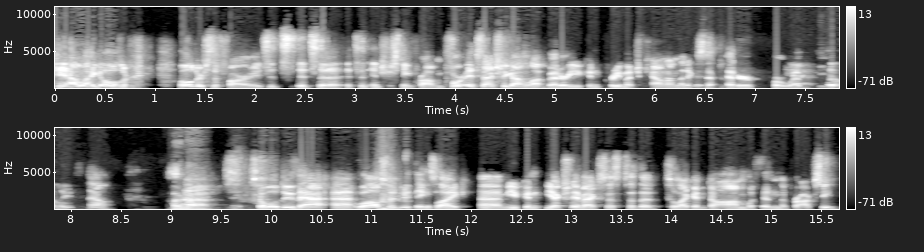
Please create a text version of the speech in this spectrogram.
yeah, like older older Safaris, it's it's a it's an interesting problem. For it's actually gotten a lot better. You can pretty much count on that accept header for WebP at least now. Okay. Uh, so we'll do that. Uh, we'll also do things like um, you can you actually have access to the to like a DOM within the proxy.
